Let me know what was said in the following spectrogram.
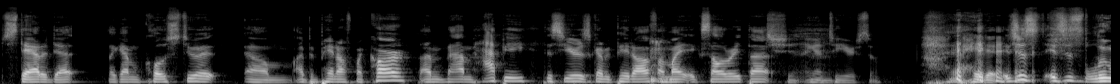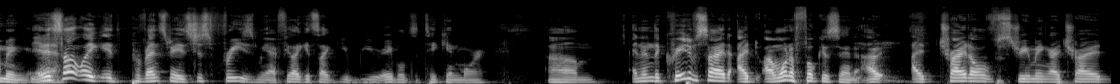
stay out of debt. Like I'm close to it. Um, I've been paying off my car. I'm I'm happy this year is going to be paid off. I might accelerate that. Shit, I got two years, so I hate it. It's just it's just looming, Yeah. and it's not like it prevents me. It's just frees me. I feel like it's like you you're able to take in more. Um, and then the creative side, I I want to focus in. I I tried all streaming. I tried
